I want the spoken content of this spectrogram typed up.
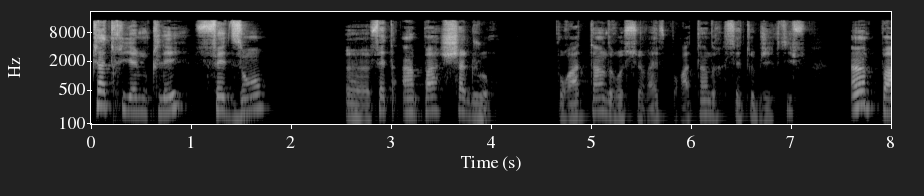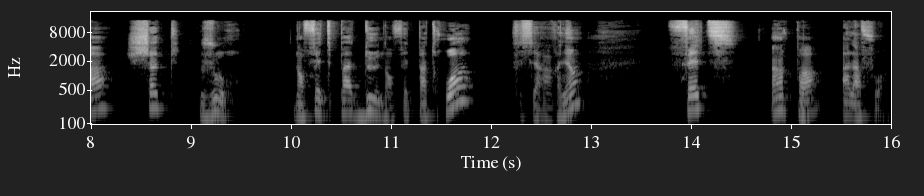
Quatrième clé, faites-en, faites un pas chaque jour pour atteindre ce rêve, pour atteindre cet objectif. Un pas chaque jour. N'en faites pas deux, n'en faites pas trois, ça sert à rien. Faites un pas à la fois.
